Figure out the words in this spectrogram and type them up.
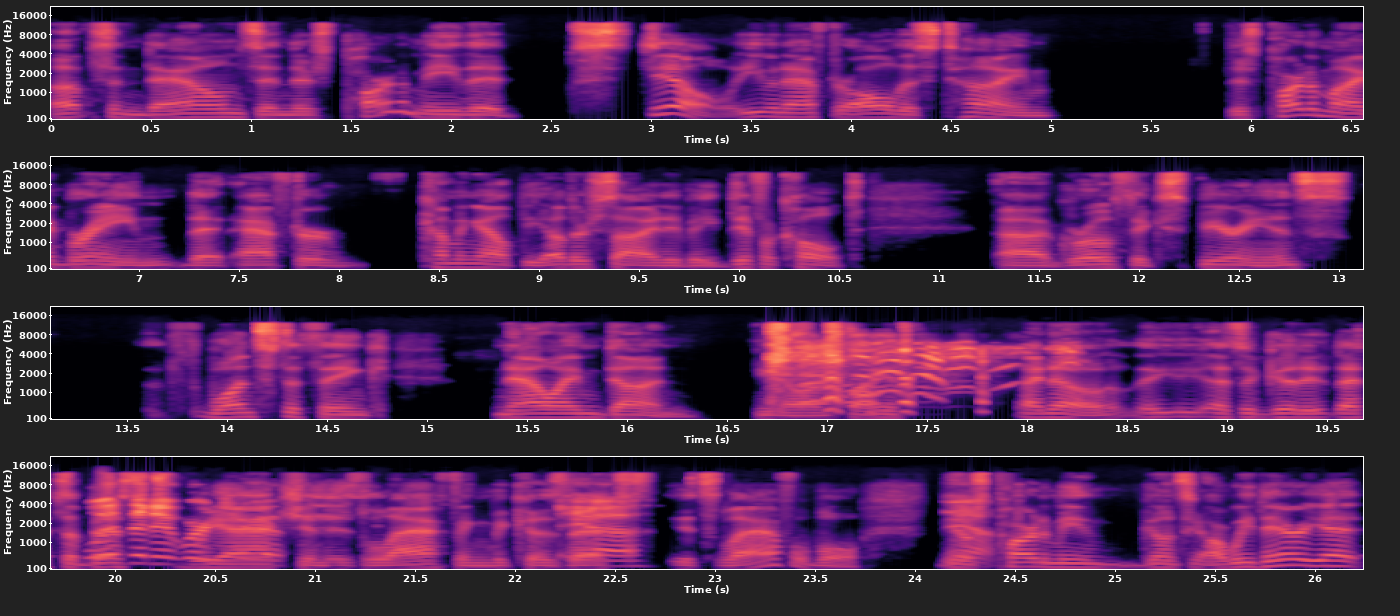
ups and downs. And there's part of me that still, even after all this time, there's part of my brain that after coming out the other side of a difficult uh, growth experience wants to think, now I'm done. You know, I'm fine. I know that's a good. That's the best reaction true. is laughing because that's yeah. it's laughable. You yeah. know, it's part of me going, "Are we there yet?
